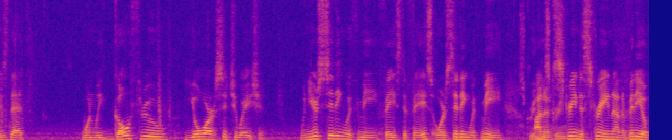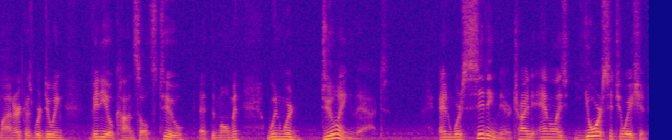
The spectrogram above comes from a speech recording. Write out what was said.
is that when we go through your situation, when you're sitting with me face to face or sitting with me Screen on to a screen. screen to screen on a video monitor because we're doing video consults too at the moment, when we're doing that and we're sitting there trying to analyze your situation,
